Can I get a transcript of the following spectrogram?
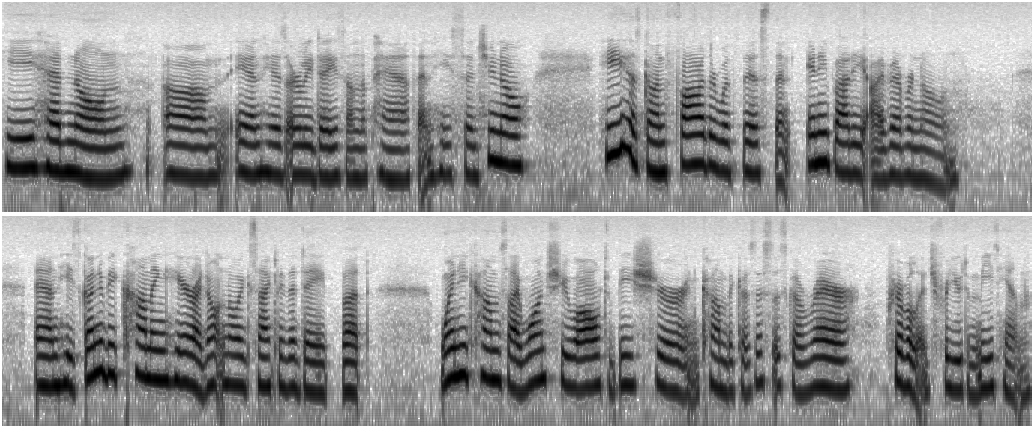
he had known um, in his early days on the path, and he said, you know, he has gone farther with this than anybody I've ever known. And he's going to be coming here, I don't know exactly the date, but when he comes, I want you all to be sure and come because this is a rare privilege for you to meet him.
